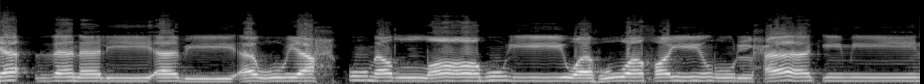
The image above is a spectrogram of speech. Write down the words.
يَأْذَنَ لِي أَبِي أَوْ يَحْكُمَ اللَّهُ لِي ۖ وَهُوَ خَيْرُ الْحَاكِمِينَ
